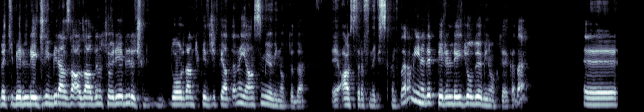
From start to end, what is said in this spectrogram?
daki belirleyiciliğin biraz daha azaldığını söyleyebiliriz. Çünkü doğrudan tüketici fiyatlarına yansımıyor bir noktada e, arz tarafındaki sıkıntılar ama yine de belirleyici oluyor bir noktaya kadar. E,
